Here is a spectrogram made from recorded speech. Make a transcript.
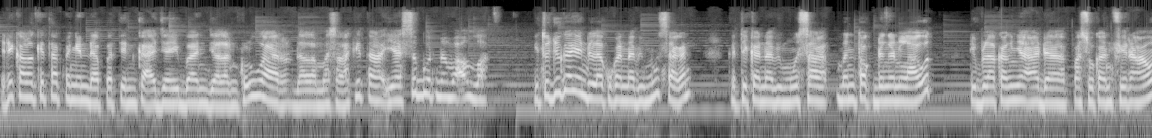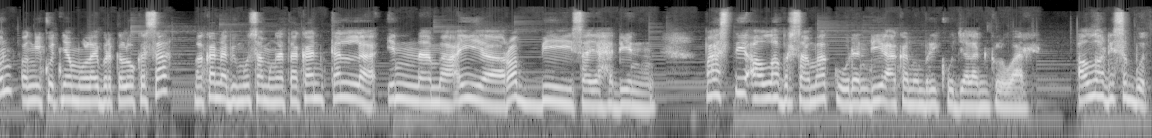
Jadi kalau kita pengen dapetin keajaiban jalan keluar dalam masalah kita, ya sebut nama Allah. Itu juga yang dilakukan Nabi Musa kan? Ketika Nabi Musa mentok dengan laut, di belakangnya ada pasukan Firaun, pengikutnya mulai berkeluh kesah, maka Nabi Musa mengatakan, "Kalla inna ma'iyya rabbi sayahdin." Pasti Allah bersamaku dan dia akan memberiku jalan keluar. Allah disebut,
